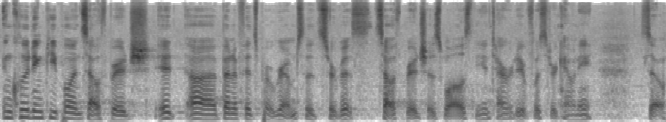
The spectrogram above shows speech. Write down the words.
including people in Southbridge. It uh, benefits programs that service Southbridge as well as the entirety of Worcester County. So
